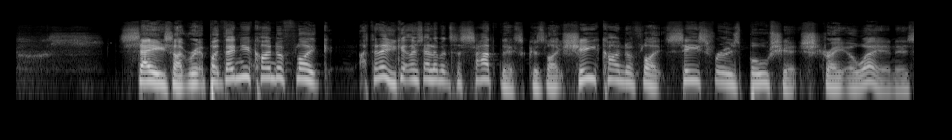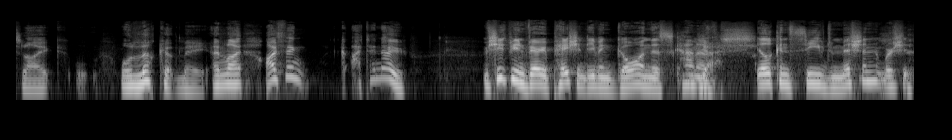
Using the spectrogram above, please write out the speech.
say he's like, but then you kind of like, I don't know, you get those elements of sadness because like she kind of like sees through his bullshit straight away and is like, well, look at me. And like, I think, I don't know. She's being very patient to even go on this kind of Yes. ill-conceived mission where she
